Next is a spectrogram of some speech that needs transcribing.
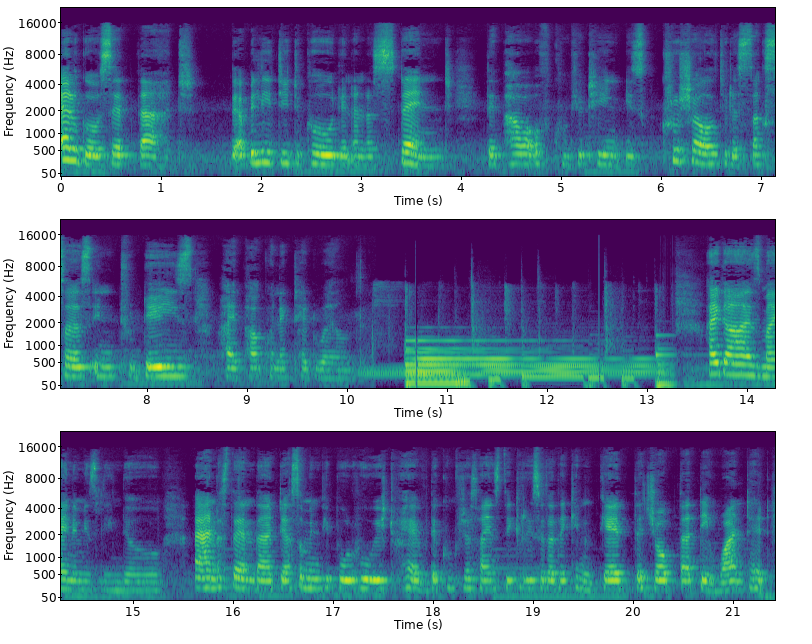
Al Gore said that the ability to code and understand the power of computing is crucial to the success in today's hyper-connected world. Hi guys, my name is Lindo. I understand that there are so many people who wish to have the computer science degree so that they can get the job that they wanted,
